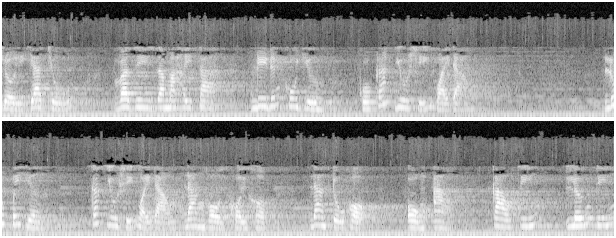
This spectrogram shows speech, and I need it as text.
Rồi gia chủ Vajiramahita đi đến khu vườn của các du sĩ ngoại đạo. Lúc bấy giờ các du sĩ ngoại đạo đang ngồi hồi hộp, đang tụ họp ồn ào cao tiếng lớn tiếng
